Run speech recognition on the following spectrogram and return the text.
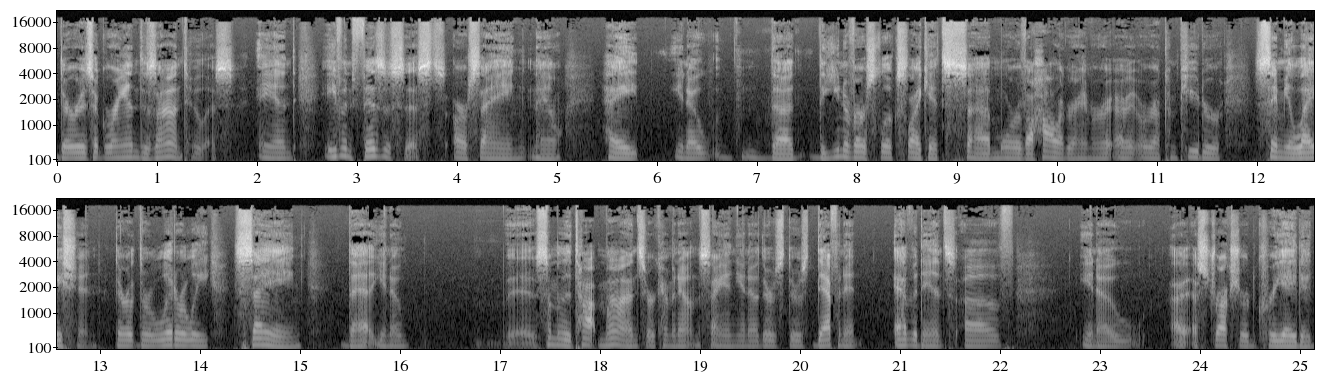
there is a grand design to us. And even physicists are saying now, hey, you know the the universe looks like it's uh, more of a hologram or, or, or a computer simulation. They're they're literally saying that you know uh, some of the top minds are coming out and saying you know there's there's definite evidence of you know a, a structured created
